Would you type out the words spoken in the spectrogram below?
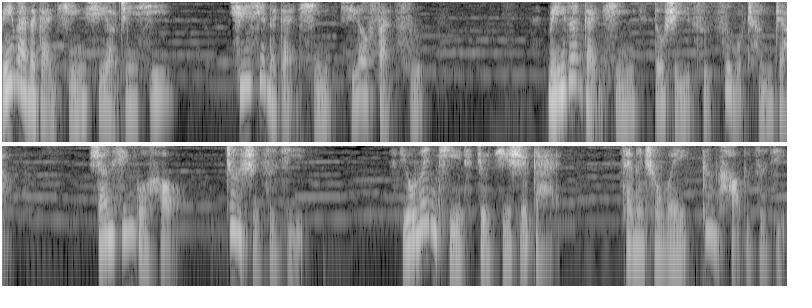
美满的感情需要珍惜，缺陷的感情需要反思。每一段感情都是一次自我成长，伤心过后，正视自己，有问题就及时改，才能成为更好的自己。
